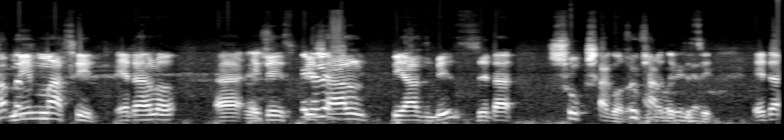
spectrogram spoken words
সবচেয়ে- সিড এটা হলো একটি স্পেশাল পেঁয়াজ বীজ যেটা সুখসাগর আমরা দেখতেছি। এটা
